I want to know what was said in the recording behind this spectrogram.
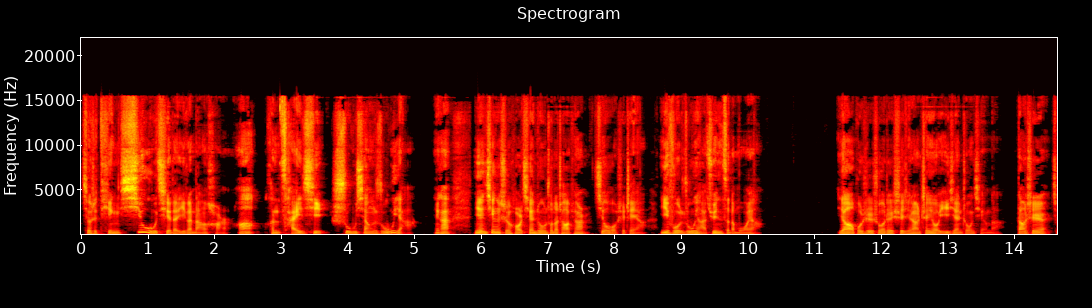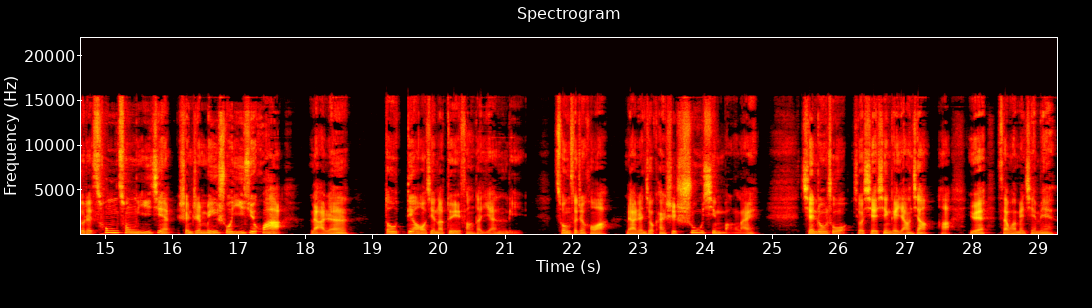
就是挺秀气的一个男孩啊，很才气，书香儒雅。你看年轻时候钱钟书的照片就是这样一副儒雅君子的模样。要不是说这世界上真有一见钟情的。当时就这匆匆一见，甚至没说一句话，俩人都掉进了对方的眼里。从此之后啊，俩人就开始书信往来。钱钟书就写信给杨绛啊，约在外面见面。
